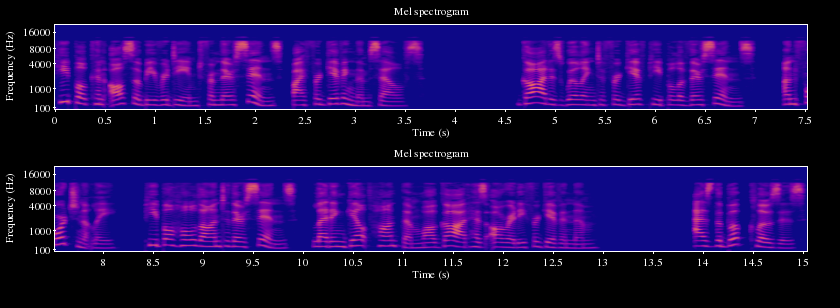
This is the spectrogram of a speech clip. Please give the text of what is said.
people can also be redeemed from their sins by forgiving themselves. God is willing to forgive people of their sins. Unfortunately, people hold on to their sins, letting guilt haunt them while God has already forgiven them. As the book closes,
